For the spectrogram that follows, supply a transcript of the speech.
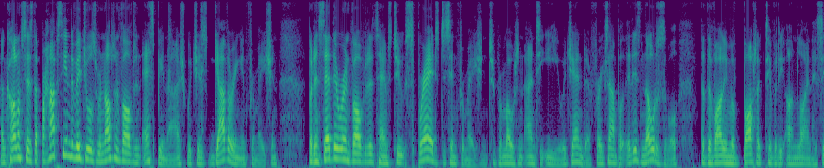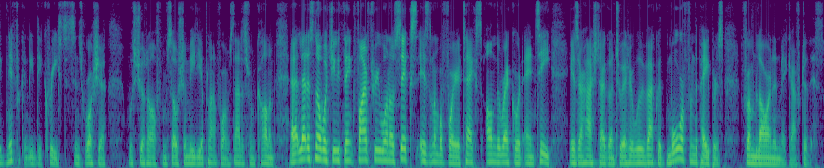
And Colin says that perhaps the individuals were not involved in espionage, which is gathering information, but instead they were involved in attempts to spread disinformation to promote an anti EU agenda. For example, it is noticeable that the volume of bot activity online has significantly decreased since Russia was shut off from social media platforms. That is from Colin. Uh, let us know what you think. 53106 is the number for your text. On the record NT is our hashtag on Twitter. We'll be back with more from the papers from Lauren and Mick after this.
